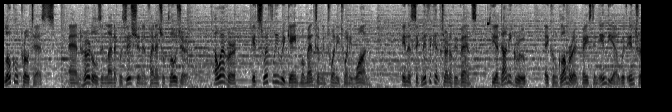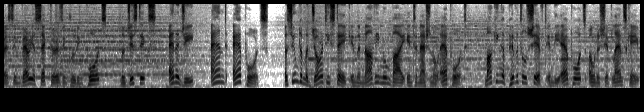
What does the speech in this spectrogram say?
local protests, and hurdles in land acquisition and financial closure. However, it swiftly regained momentum in 2021. In a significant turn of events, the Adani Group, a conglomerate based in India with interests in various sectors including ports, logistics, energy, and airports, assumed a majority stake in the Navi Mumbai International Airport, marking a pivotal shift in the airport's ownership landscape.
